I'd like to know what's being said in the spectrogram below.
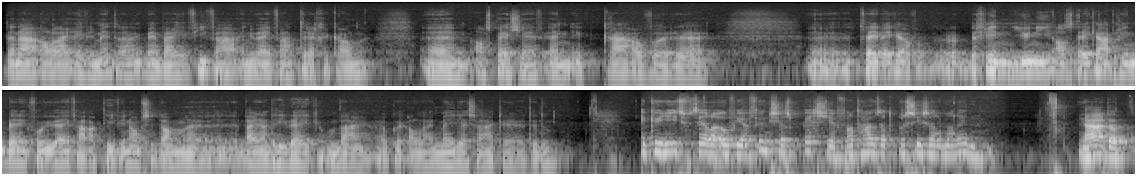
daarna allerlei evenementen Ik ben bij FIFA en UEFA terechtgekomen um, als perschef. En ik ga over uh, uh, twee weken, of begin juni, als het EK begint, ben ik voor UEFA actief in Amsterdam. Uh, bijna drie weken om daar ook allerlei mediazaken te doen. En kun je iets vertellen over jouw functie als perschef? Wat houdt dat precies allemaal in? Ja, dat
